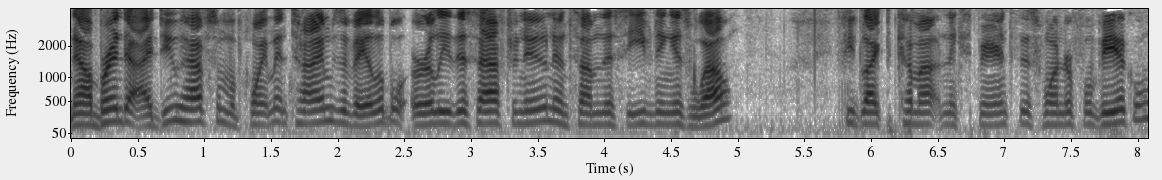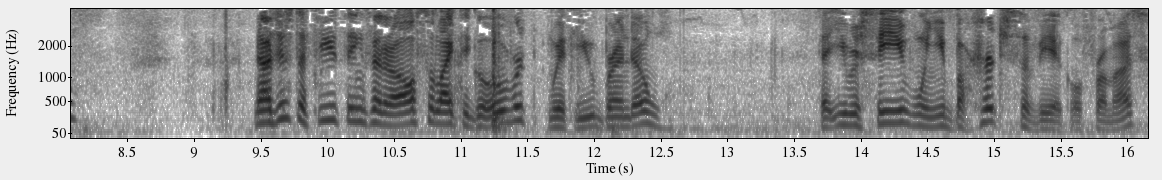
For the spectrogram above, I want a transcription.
Now, Brenda, I do have some appointment times available early this afternoon and some this evening as well. If you'd like to come out and experience this wonderful vehicle. Now, just a few things that I'd also like to go over with you, Brenda, that you receive when you purchase a vehicle from us.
